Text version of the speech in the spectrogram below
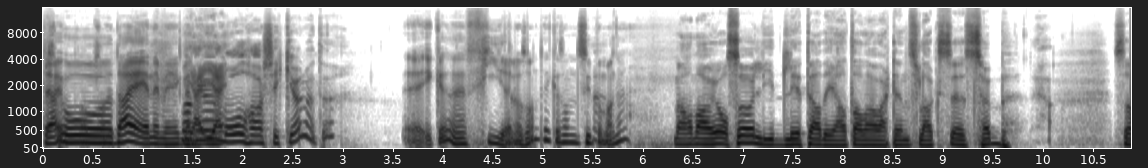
Det er jo, Da er jeg enig med Hvor mange mål har Schick i år, vet du? Eh, Ikke fire eller noe sånt. Ikke sånn supermange. Men han har jo også lidd litt av det at han har vært en slags eh, sub. Så,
